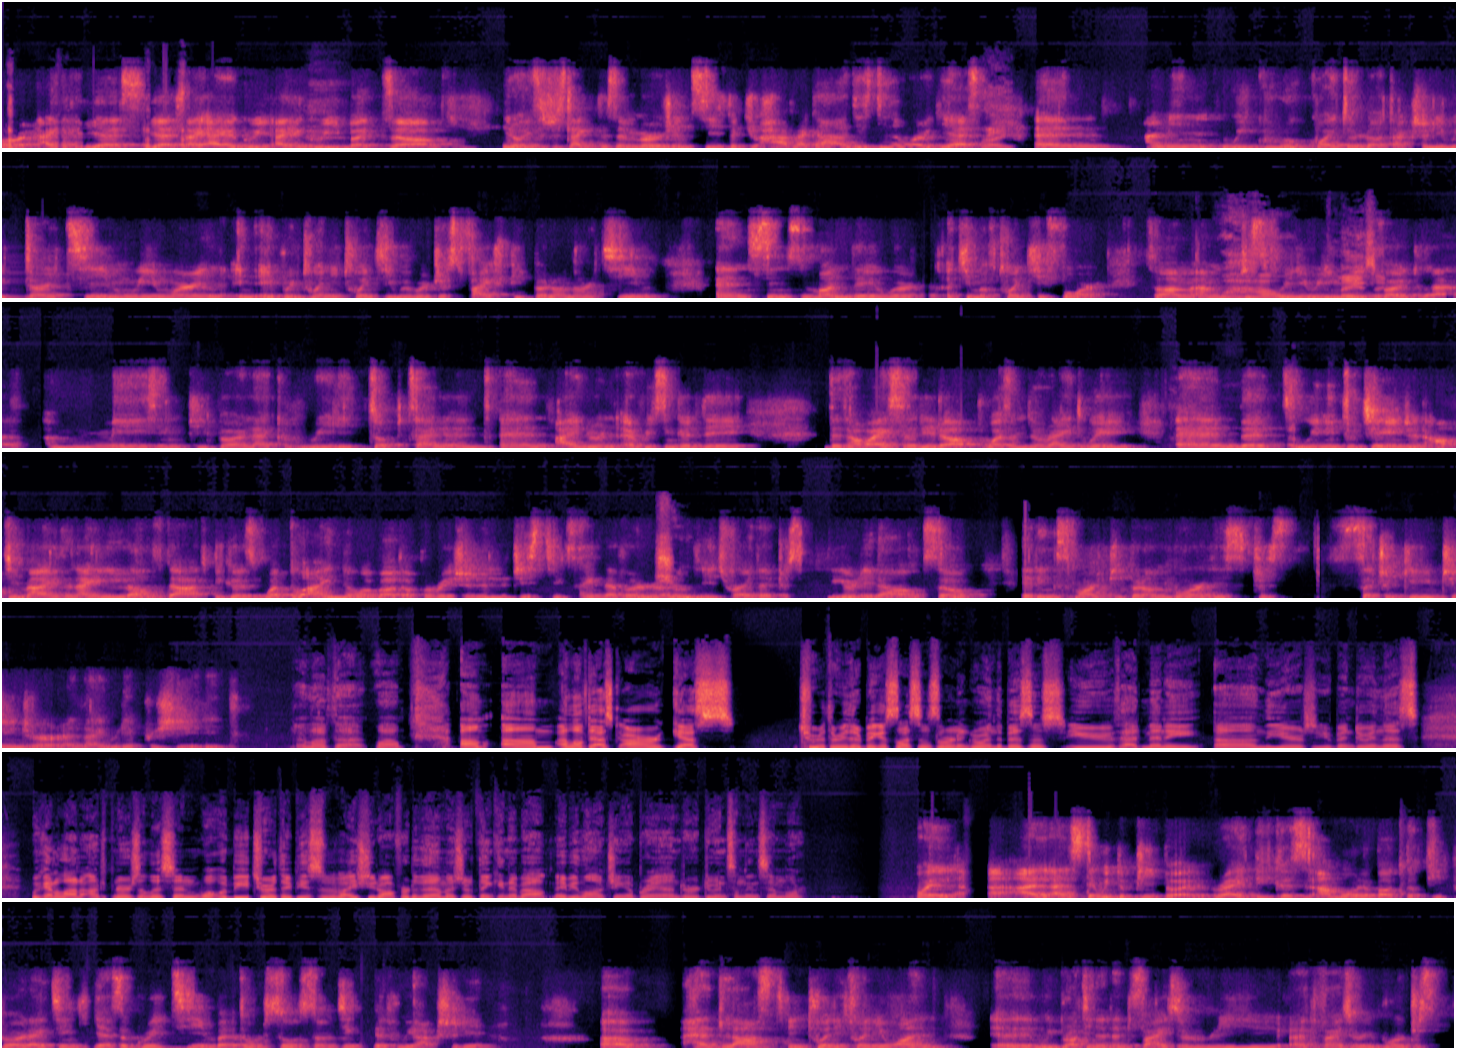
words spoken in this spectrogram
or I, yes, yes, I, I agree. I agree. But um, you know, it's just like these emergencies that you have, like, ah, this didn't work. Yes. Right. And I mean, we grew quite a lot actually with our team. We were in, in April 2020, we were just five people on our team. And since Monday, we're a team of 24. So I'm, I'm wow. just really, really amazing. grateful to have amazing people, like really top talent. And I learn every single day that how I set it up wasn't the right way and that we need to change and optimize. And I love that because what do I know about operation and logistics? I never learned sure. it, right? I just figured it out. So getting smart people on board is just such a game changer and I really appreciate it. I love that. Wow. Um, um, I love to ask our guests two or three of their biggest lessons learned in growing the business. You've had many um, the years you've been doing this. We got a lot of entrepreneurs that listen. What would be two or three pieces of advice you'd offer to them as you're thinking about maybe launching a brand or doing something similar? Well, I'll, I'll stay with the people, right? Because I'm all about the people. I think he has a great team, but also something that we actually uh, had last in 2021. Uh, we brought in an advisory advisory board just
